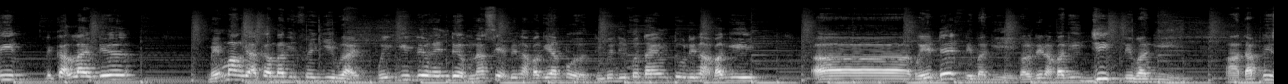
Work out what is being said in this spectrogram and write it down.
beat dekat live dia memang dia akan bagi free gift guys. Free gift dia random nasib dia nak bagi apa. Tiba-tiba time tu dia nak bagi uh, Reddit dia bagi. Kalau dia nak bagi jig dia bagi. Ha, Tapi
